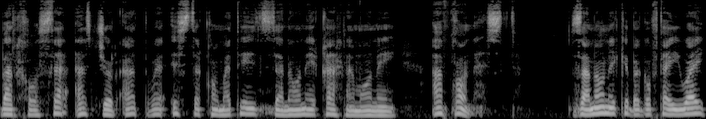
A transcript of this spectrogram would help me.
برخواسته از جرأت و استقامت زنان قهرمان افغان است. زنانی که به گفته وی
